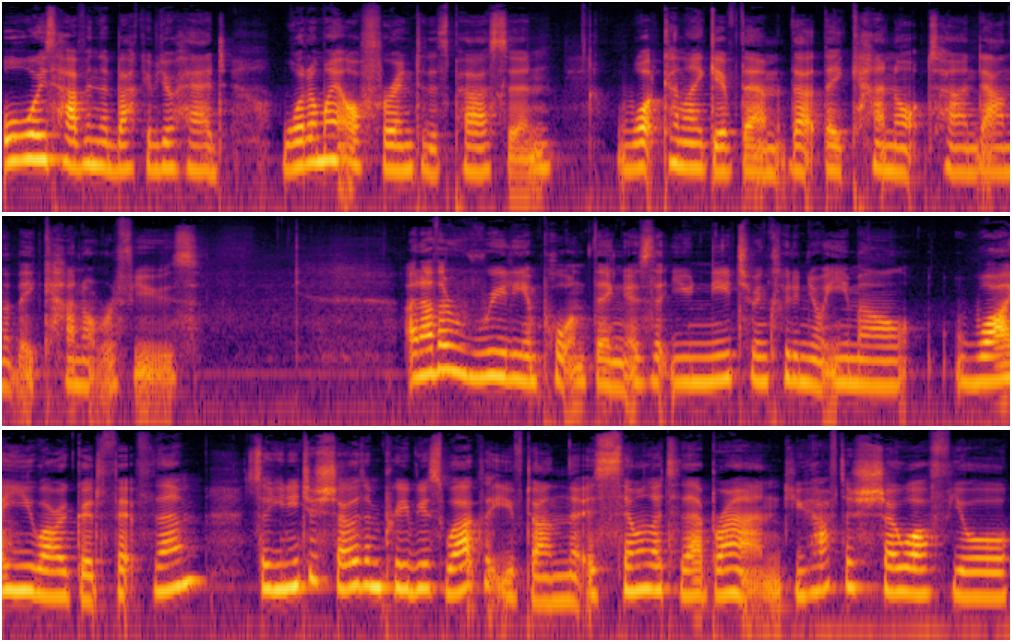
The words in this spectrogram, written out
Always have in the back of your head, what am I offering to this person? What can I give them that they cannot turn down, that they cannot refuse? Another really important thing is that you need to include in your email why you are a good fit for them. So you need to show them previous work that you've done that is similar to their brand. You have to show off your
